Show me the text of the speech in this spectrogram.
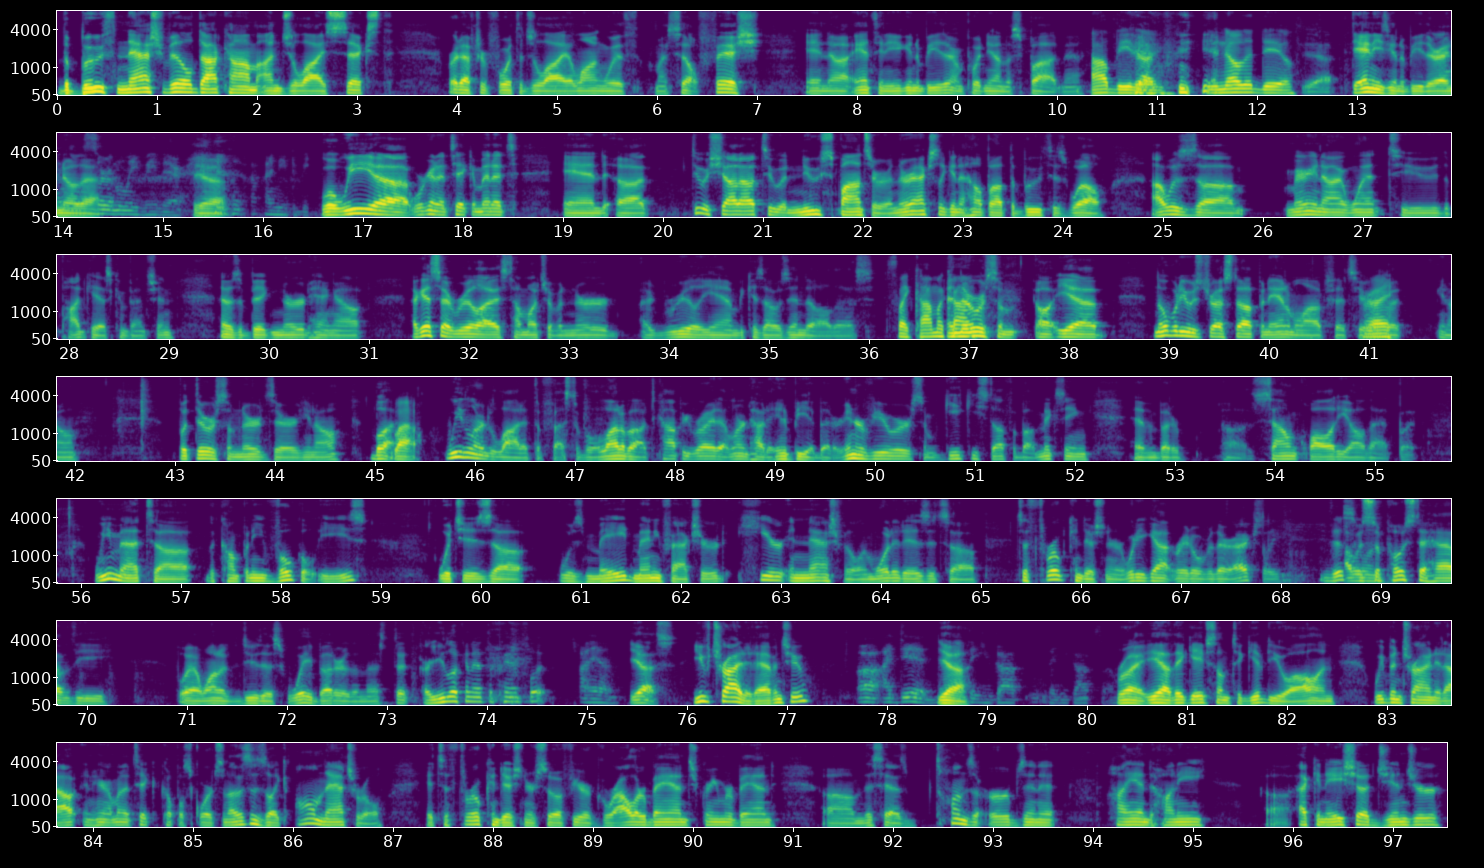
the booth nashville.com on July 6th, right after 4th of July, along with myself, Fish, and uh, Anthony. You're going to be there? I'm putting you on the spot, man. I'll be there. Yeah. You know the deal. Yeah. Danny's going to be there. I know will that. Certainly be there. Yeah. I need to be. Well, we uh, we're gonna take a minute and uh, do a shout out to a new sponsor, and they're actually gonna help out the booth as well. I was um Mary and I went to the podcast convention. That was a big nerd hangout. I guess I realized how much of a nerd I really am because I was into all this. It's like Comic Con. And there were some, uh, yeah, nobody was dressed up in animal outfits here, Right. but you know, but there were some nerds there, you know. But Wow. we learned a lot at the festival. A lot about copyright. I learned how to be a better interviewer. Some geeky stuff about mixing, having better uh, sound quality, all that. But we met uh, the company VocalEze, which is uh, was made manufactured here in Nashville. And what it is, it's a it's a throat conditioner. What do you got right over there? Actually, This I was one. supposed to have the. Boy, I wanted to do this way better than this. Did- Are you looking at the pamphlet? I am. Yes. You've tried it, haven't you? Uh, I did. Yeah. That you got. That you got some. Right. Yeah, they gave some to give to you all, and we've been trying it out. And here, I'm going to take a couple squirts. Now, this is like all natural. It's a throat conditioner. So if you're a growler band, screamer band, um, this has tons of herbs in it, high end honey, uh, echinacea, ginger,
